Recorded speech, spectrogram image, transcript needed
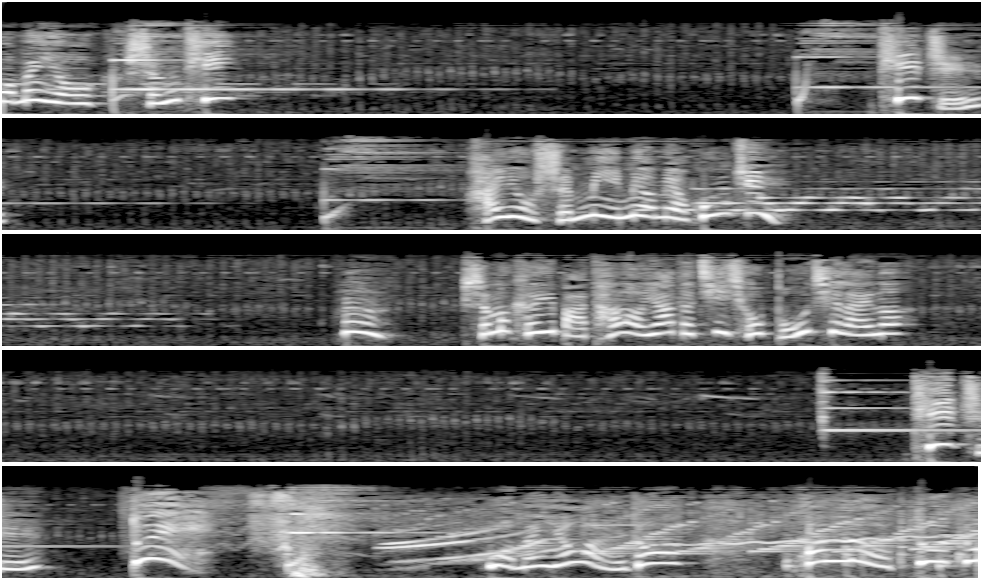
我们有绳梯、纸，还有神秘妙妙工具。嗯，什么可以把唐老鸭的气球补起来呢？贴纸，对，我们有耳朵，欢乐多多。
